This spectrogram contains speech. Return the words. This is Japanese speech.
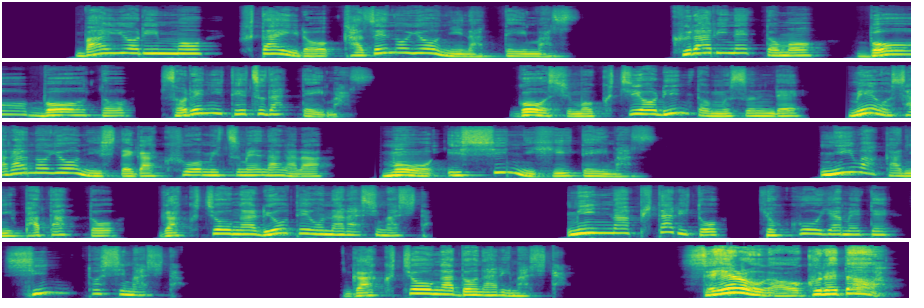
バイオリンも二色風のようになっています。クラリネットもボーボーとそれに手伝っています。ゴーシュも口を凛と結んで目を皿のようにして楽譜を見つめながらもう一心に弾いています。にわかにパタッと学長が両手を鳴らしました。みんなぴたりと曲をやめてしんとしました。学長が怒鳴りました。セロが遅れた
